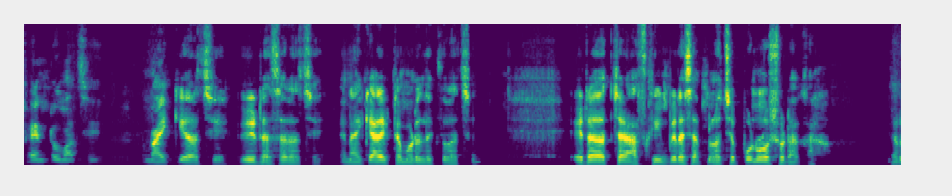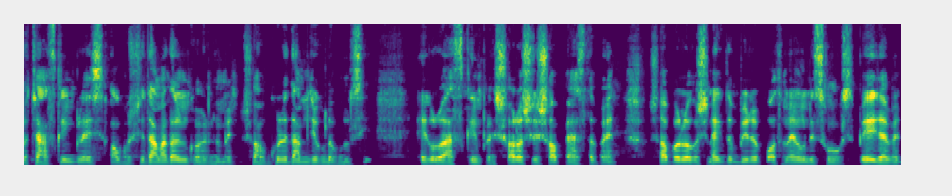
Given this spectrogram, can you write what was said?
ফ্যান্টম আছে নাইকে আছে রেডাসার আছে। নাইকে আরেকটা মডেল দেখতে পাচ্ছেন। এটা হচ্ছে আস্কিং প্রাইস আপনার হচ্ছে পনেরোশো টাকা। এটা হচ্ছে আস্কিং প্রাইস অবশ্যই দামাদামি করে নেবেন। সবগুলো দাম যেগুলো বলছি, এগুলো আস্কিং প্রাইস সরাসরি শপে আসতে পারেন। শপের লোকেশন একদম ভিডিওর প্রথমে এবং ডিসকাউন্ট পেয়ে যাবেন।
